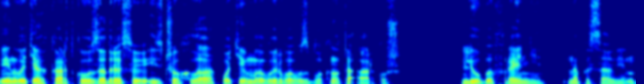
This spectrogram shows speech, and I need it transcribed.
Він витяг картку з адресою із чохла, потім вирвав з блокнота аркуш. Люба Френні, написав він.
